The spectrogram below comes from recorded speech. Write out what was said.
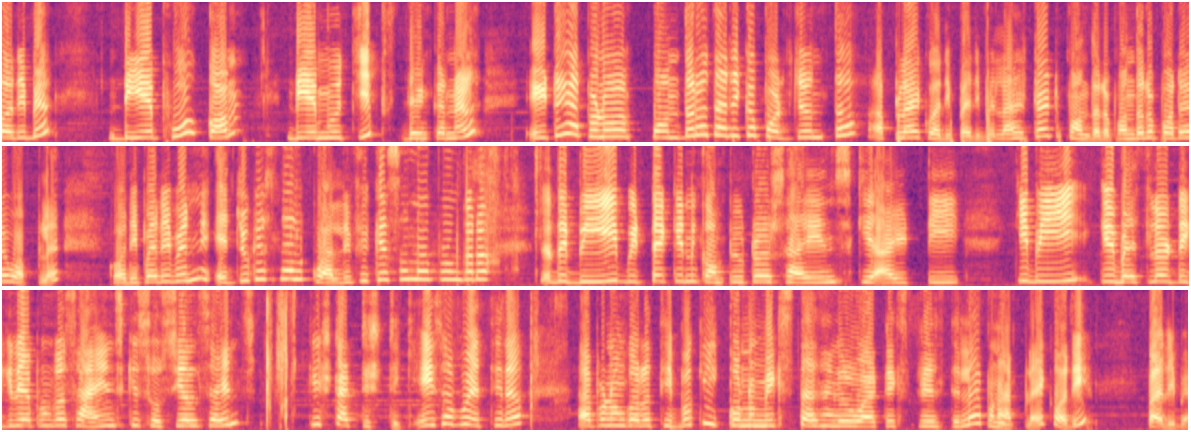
করবে ডিএফ কম ডিএমইউ চিপস ঢেঙ্কানাল এইটি আপনার পনেরো তারিখ পর্যন্ত আপ্লাই করে পারবে লাস্ট ডেট পনেরো পনেরো পরে আপ্লাই করে পারবে এজুকেশনাল কোয়ালিফিকেসন আপনার যদি B E B Tech in computer science কি আইটি କି ବି କି ବ୍ୟାଚଲର୍ ଡିଗ୍ରୀ ଆପଣଙ୍କର ସାଇନ୍ସ କି ସୋସିଆଲ ସାଇନ୍ସ କି ଷ୍ଟାଟିଷ୍ଟିକ୍ ଏଇସବୁ ଏଥିରେ ଆପଣଙ୍କର ଥିବ କି ଇକୋନୋମିକ୍ସ ତା ସାଙ୍ଗରେ ୱାର୍କ ଏକ୍ସପିରିଏନ୍ସ ଥିଲେ ଆପଣ ଆପ୍ଲାଏ କରିପାରିବେ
